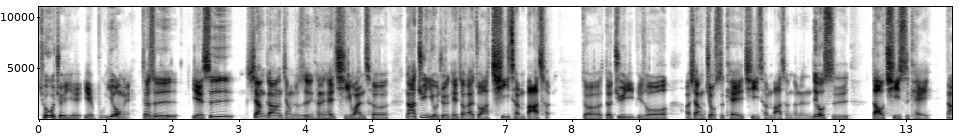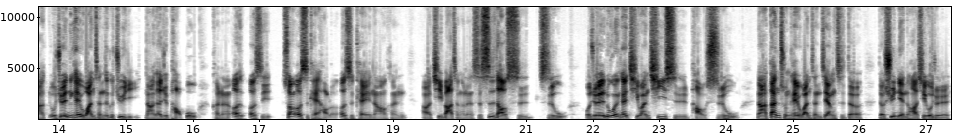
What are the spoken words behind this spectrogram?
其实我觉得也也不用诶，就是也是像刚刚讲，就是你可能可以骑完车，那距离我觉得可以大概抓七成八成的的距离，比如说啊，像九十 K 七成八成，可能六十到七十 K。那我觉得你可以完成这个距离，然后再去跑步，可能二二十算二十 K 好了，二十 K，然后可能啊七八成，可能十四到十十五。我觉得如果你可以骑完七十跑十五，那单纯可以完成这样子的的训练的话，其实我觉得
